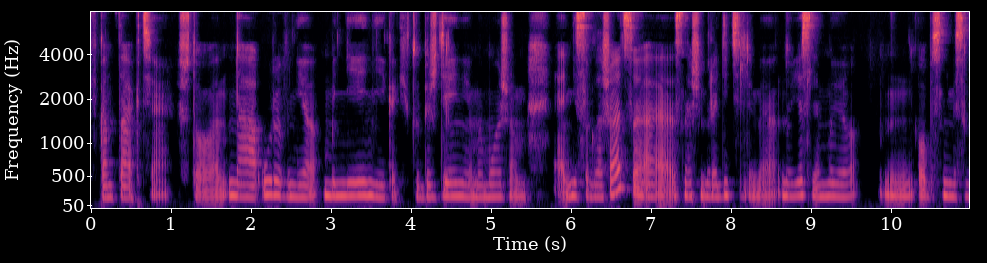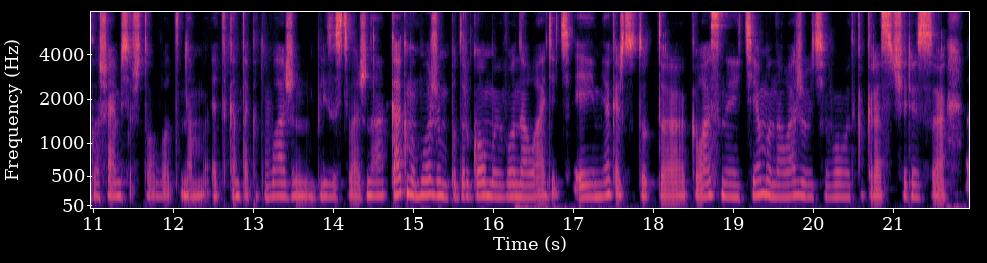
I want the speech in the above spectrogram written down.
в контакте, что на уровне мнений, каких-то убеждений мы можем э, не соглашаться э, с нашими родителями, но если мы оба с ними соглашаемся, что вот нам этот контакт важен, близость важна. Как мы можем по-другому его наладить? И мне кажется, тут э, классная тема налаживать его вот как раз через, э, э,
